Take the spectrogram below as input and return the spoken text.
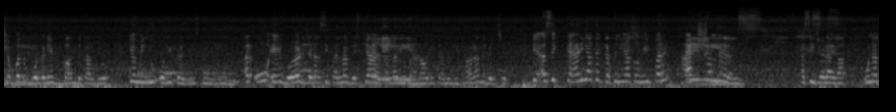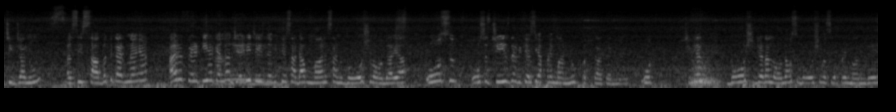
ਸ਼ਬਦ ਬੋਲਣੇ ਬੰਦ ਕਰ ਦਿਓ ਕਿ ਮੈਨੂੰ ਉਹਦੀ ਪ੍ਰੈਜ਼ੈਂਸ ਨਹੀਂ ਹੁੰਦੀ ਔਰ ਉਹ ਇਹ ਵਰਡ ਜਿਹੜਾ ਅਸੀਂ ਪਹਿਲਾਂ ਦੇਖਿਆ ਹੈ ਪਹਿਲਾਂ ਹੀ Hallelujah. ਬੰਨਾ ਉਹਦੀ ਤਨ ਦੀ 18 ਦੇ ਵਿੱਚ ਕਿ ਅਸੀਂ ਕਹਿਣੀਆਂ ਤੇ ਕਥਨੀਆਂ ਤੋਂ ਨਹੀਂ ਪਰ ਐਕਸ਼ਨ ਦੇ. ਰਾਹੀਂ ਅਸੀਂ ਜਿਹੜਾ ਆ ਉਹਨਾਂ ਚੀਜ਼ਾਂ ਨੂੰ ਅਸੀਂ ਸਾਬਤ ਕਰਨਾ ਆ। ਔਰ ਫਿਰ ਕੀ ਹੈ ਕਹਿੰਦਾ ਜਿਹੜੀ ਚੀਜ਼ ਦੇ ਵਿੱਚ ਸਾਡਾ ਮਨ ਸਾਨੂੰ ਦੋਸ਼ ਲਾਉਂਦਾ ਆ ਉਸ ਉਸ ਚੀਜ਼ ਦੇ ਵਿੱਚ ਅਸੀਂ ਆਪਣੇ ਮਨ ਨੂੰ ਪੱਕਾ ਕਰਨਾ ਹੈ ਉਹ ਠੀਕ ਹੈ? ਦੋਸ਼ ਜਿਹੜਾ ਲਾਉਂਦਾ ਉਸ ਦੋਸ਼ ਨੂੰ ਅਸੀਂ ਆਪਣੇ ਮਨ ਦੇ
